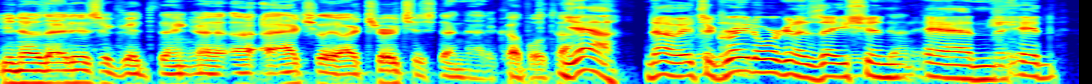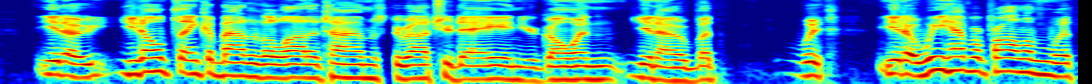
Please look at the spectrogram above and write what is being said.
You know that is a good thing. Uh, uh, actually, our church has done that a couple of times. Yeah, no, it's a great organization, it. and it, you know, you don't think about it a lot of times throughout your day, and you're going, you know, but we, you know, we have a problem with,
